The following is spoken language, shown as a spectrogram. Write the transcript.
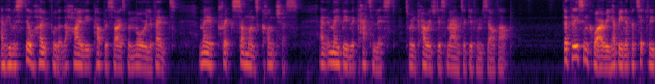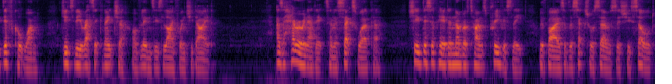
and he was still hopeful that the highly publicised memorial event may have pricked someone's conscience, and it may have been the catalyst to encourage this man to give himself up. The police inquiry had been a particularly difficult one due to the erratic nature of Lindsay's life when she died. As a heroin addict and a sex worker, she had disappeared a number of times previously with buyers of the sexual services she sold,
